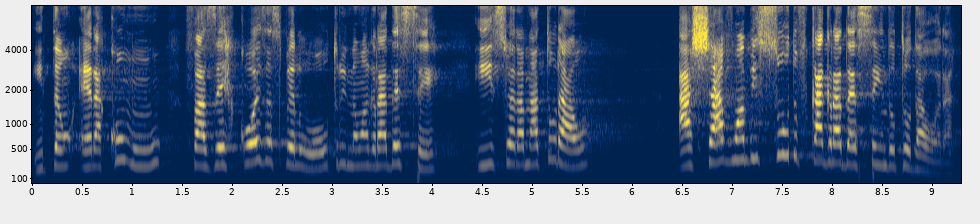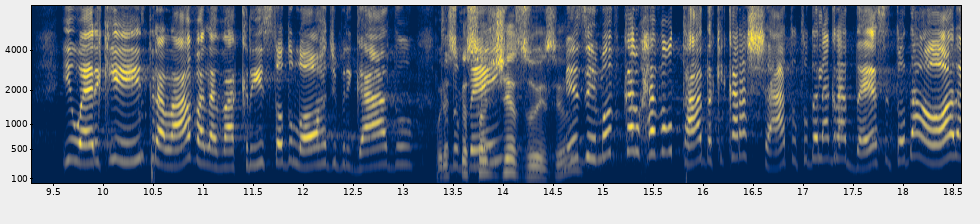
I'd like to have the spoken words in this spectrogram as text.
Então, era comum fazer coisas pelo outro e não agradecer. E isso era natural achava um absurdo ficar agradecendo toda hora. E o Eric entra lá, vai levar a Cris, todo Lorde, obrigado. Por isso que eu sou bem? de Jesus, viu? Minhas irmãs ficaram revoltadas, que cara chato, tudo ele agradece toda hora.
